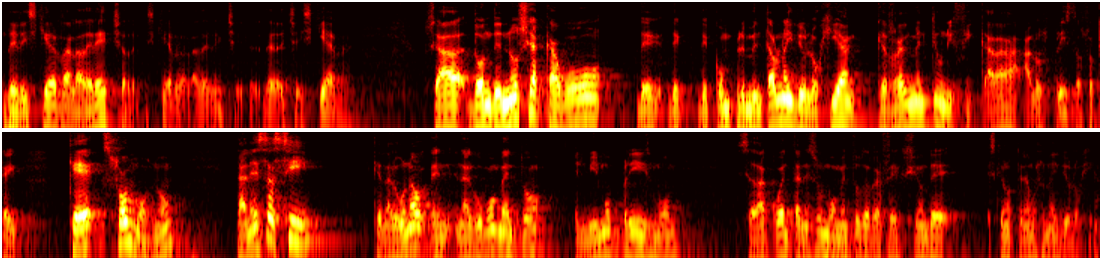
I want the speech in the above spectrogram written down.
de la izquierda a la derecha, de la izquierda a la derecha de la derecha a izquierda. O sea, donde no se acabó de, complementar una ideología que realmente unificara a los pristas. Ok, ¿qué somos, no? Tan es así que en, alguna, en, en algún momento el mismo prismo se da cuenta en esos momentos de reflexión de, es que no tenemos una ideología.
